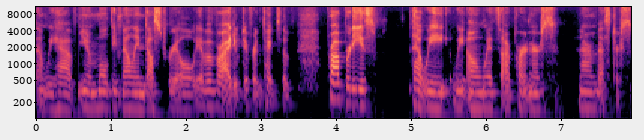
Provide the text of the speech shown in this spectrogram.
and we have, you know, multifamily industrial. We have a variety of different types of properties that we we own with our partners and our investors.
